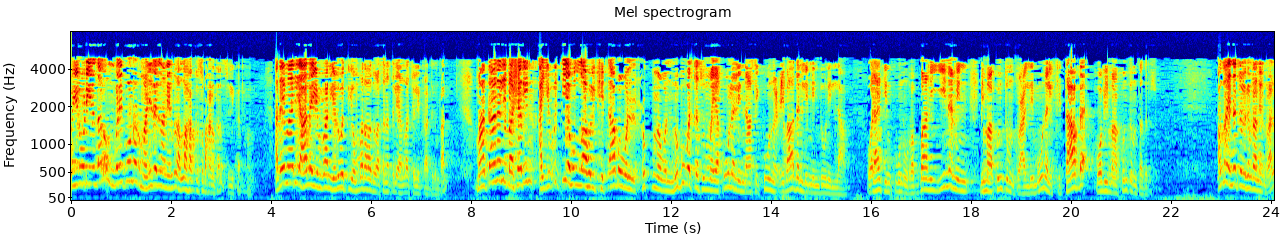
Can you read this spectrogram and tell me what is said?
உயிரோடு இருந்தாலோ உங்களை போன்ற ஒரு மனிதர் தான் என்று அல்லாஹாக்கு சுபஹானத்தாலா சொல்லி காட்டுறான் அதே மாதிரி ஆலை இம்ரான் எழுபத்தி ஒன்பதாவது வசனத்திலே அல்லாஹ் சொல்லி காட்டுகின்றான் மகானலி பஷரின் அய்யுத்தியஹுல்லாஹுல் கிதாப வல் ஹுக்ம வன் நுபுவத்த சும்ம யகூல லின்னாசி கூனு இபாதன் லிமின் தூனில்லா ولكن كونوا ربانيين من بما كنتم تعلمون الكتاب وبما كنتم تدرسون அல்லாஹ் என்ன சொல்கின்றான் என்றால்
